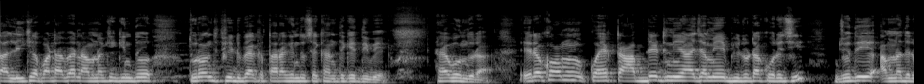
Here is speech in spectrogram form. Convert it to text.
তা লিখে পাঠাবেন। আপনাকে কিন্তু তুরন্ত ফিডব্যাক তারা কিন্তু সেখান থেকে দিবে। হ্যাঁ বন্ধুরা, এরকম কয়েকটা আপডেট নিয়ে আজ আমি এই ভিডিওটা করেছি। যদি আপনাদের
